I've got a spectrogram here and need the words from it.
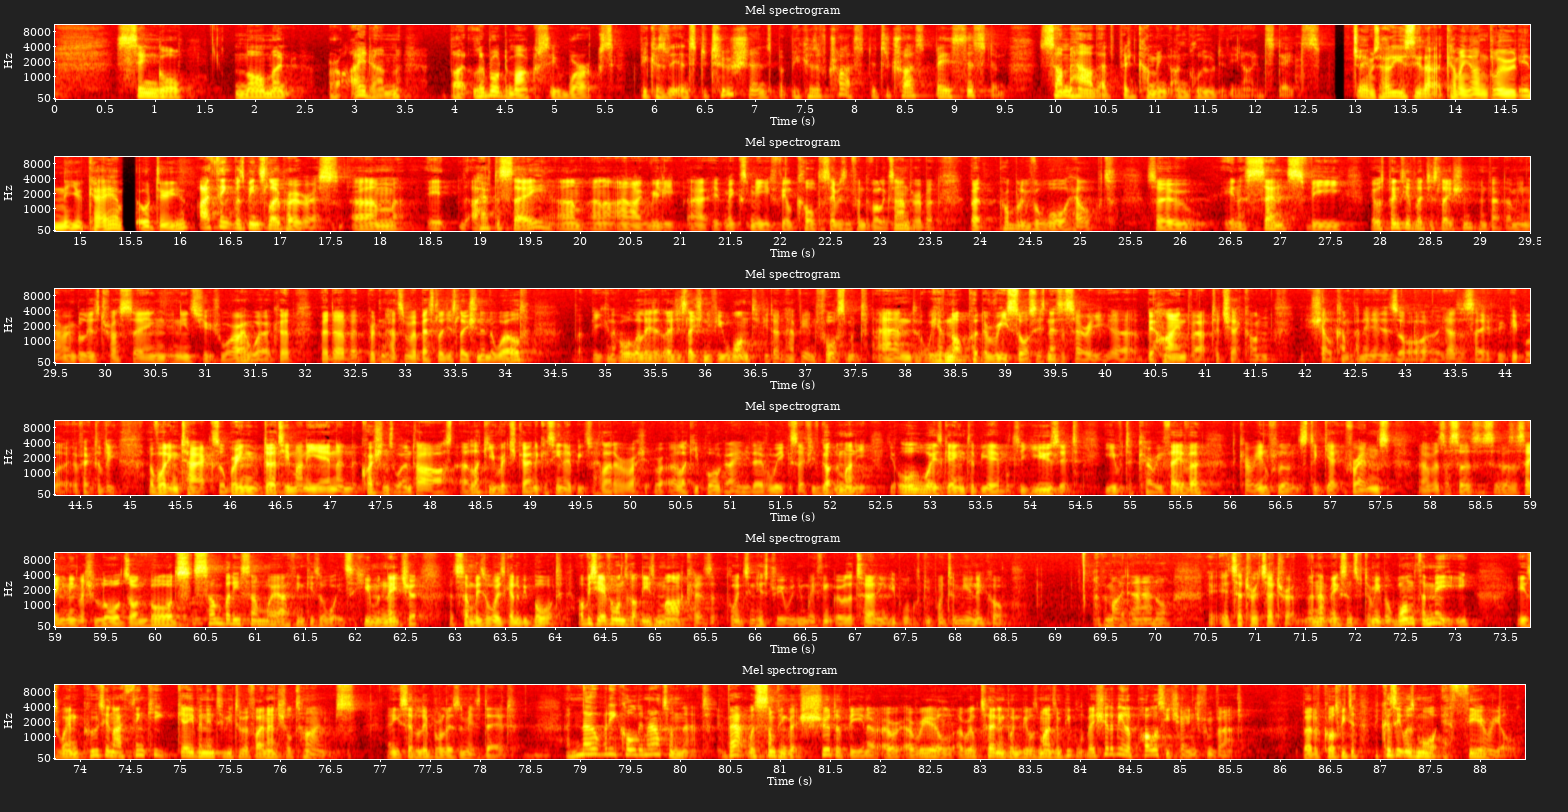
single moment or item, but liberal democracy works because of the institutions, but because of trust. It's a trust based system. Somehow that's been coming unglued in the United States. James, how do you see that coming unglued in the UK, or do you? I think there's been slow progress. Um, it, I have to say, um, and, I, and, I, really, uh, it makes me feel cold to say this in front of Alexandra, but, but probably the war helped. So, in a sense, the, there was plenty of legislation. In fact, I mean, I remember Liz Truss saying in the institute where I work that, that, uh, that Britain had some of the best legislation in the world. But you can have all the legislation if you want if you don't have the enforcement. And we have not put the resources necessary uh, behind that to check on shell companies or, as I say, people effectively avoiding tax or bringing dirty money in and the questions weren't asked. A lucky rich guy in a casino beats the hell out of a, rush, a lucky poor guy any day of the week. So if you've got the money, you're always going to be able to use it either to curry favor, to carry influence, to get friends, uh, as, a, as saying in English, lords on boards. Somebody somewhere, I think, is always, it's human nature that somebody's always going to be bought. Obviously, everyone's got these markers at points in history when we think there was a turning. People often point to Munich or the Maidan or etc. etc. And that makes sense to me. But one for me is when Putin, I think he gave an interview to the Financial Times and he said liberalism is dead. Mm. And nobody called him out on that. That was something that should have been a, a, a, real, a real turning point in people's minds. And people, there should have been a policy change from that. But of course, we just, because it was more ethereal,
